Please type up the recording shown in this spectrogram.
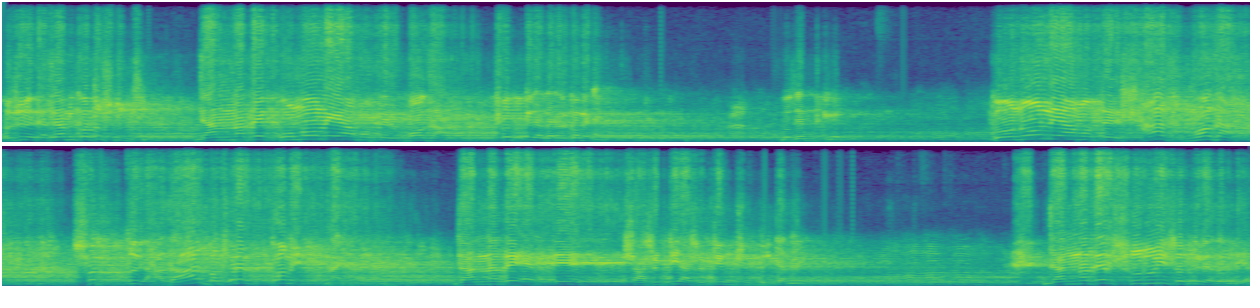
হুজুরের কাছে আমি কত শুনছি। জান্নাতে কোন নেয়ামতের মজা সত্তর হাজারের কমে নাই বুঝেন নাকি কোন নিয়ামতের স্বাদ, মজা সত্তর হাজার বছরের কমে নাই। জান্নাতে এতে সাষট্টি আষট্টি উনসত্তরটা নাই। জান্নাতের শুরুই সত্তর হাজার দিয়া।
